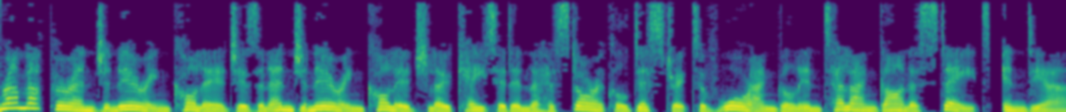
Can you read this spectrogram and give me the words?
Ramappa Engineering College is an engineering college located in the historical district of Warangal in Telangana state, India.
